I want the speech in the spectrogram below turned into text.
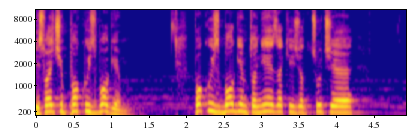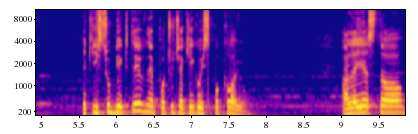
I słuchajcie, pokój z Bogiem. Pokój z Bogiem to nie jest jakieś odczucie, jakieś subiektywne poczucie jakiegoś spokoju, ale jest to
